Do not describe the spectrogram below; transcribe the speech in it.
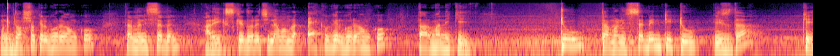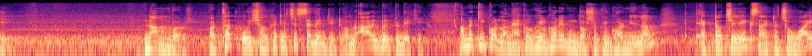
মানে দশকের ঘরে অঙ্ক, তার মানে সেভেন আর এক্সকে ধরেছিলাম আমরা এককের ঘরে অঙ্ক, তার মানে কি? টু তার মানে সেভেন্টি টু ইজ দ্য কে নাম্বার অর্থাৎ ওই সংখ্যাটি হচ্ছে সেভেন্টি টু আমরা আরেকবার একটু দেখি। আমরা কি করলাম? এককের ঘরে এবং দশকের ঘর নিলাম। একটা হচ্ছে এক্স আর একটা হচ্ছে ওয়াই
